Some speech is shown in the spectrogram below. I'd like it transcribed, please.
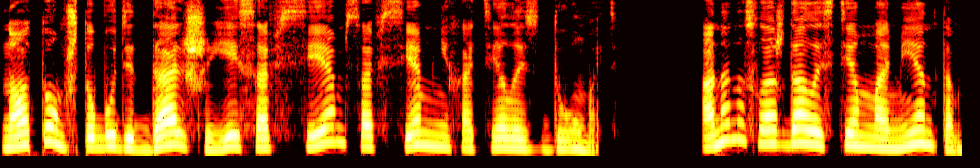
Но о том, что будет дальше, ей совсем-совсем не хотелось думать. Она наслаждалась тем моментом,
